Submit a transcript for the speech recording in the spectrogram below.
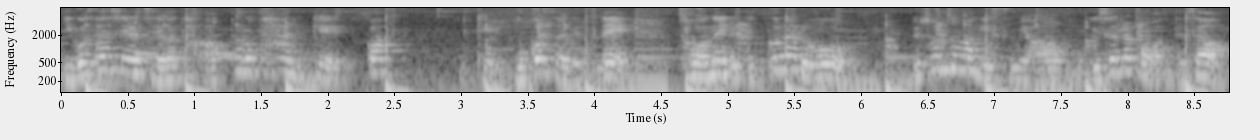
이거 사실 제가 다 앞으로 다 이렇게 꽉 이렇게 묶었어야 되는데 저는 이렇게 끈으로 촘촘하게 있으면 보기 싫을 것 같아서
